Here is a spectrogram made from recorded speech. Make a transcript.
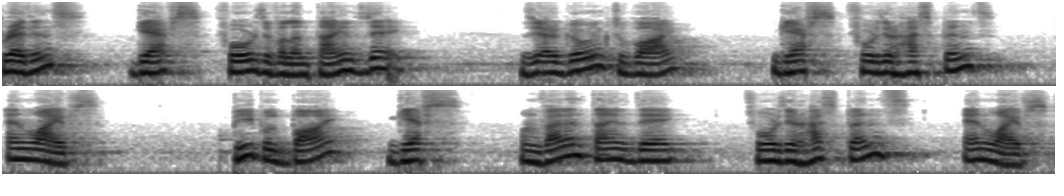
presents, gifts for the Valentine's Day. They are going to buy gifts for their husbands and wives. People buy gifts on Valentine's Day for their husbands and wives.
